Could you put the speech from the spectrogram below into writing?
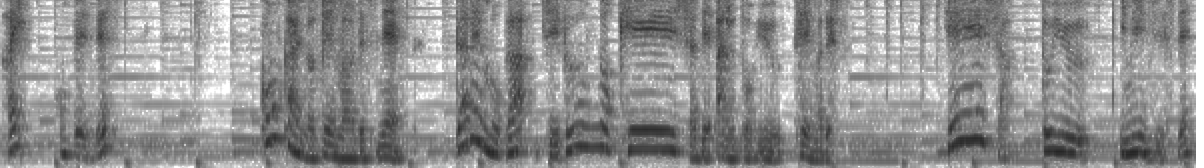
はい、本編です。今回のテーマはですね、誰もが自分の経営者であるというテーマです。経営者というイメージですね。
